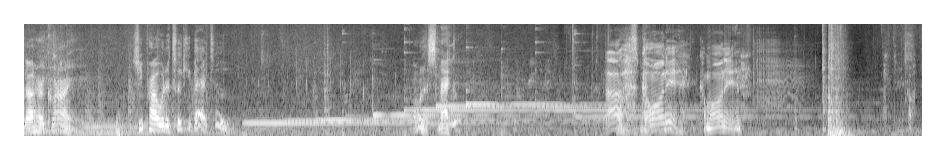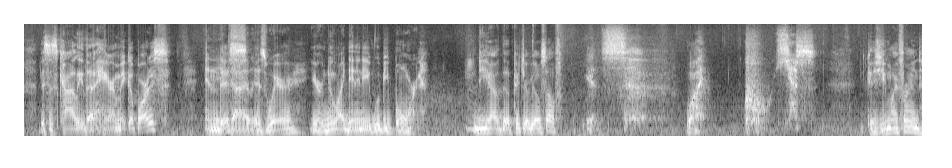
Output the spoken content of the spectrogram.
Got her crying. She probably would have took you back too. I want to smack him. Ah, come on in. Come on in. This is Kylie, the hair and makeup artist. And Hey, this Kylie. is where your new identity will be born. Do you have the picture of yourself? Yes. Why? Yes. Because you, my friend,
